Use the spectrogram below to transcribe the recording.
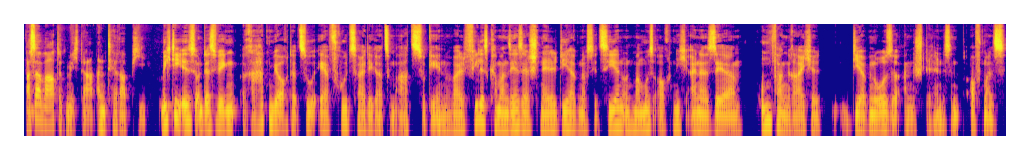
Was erwartet mich da an Therapie? Wichtig ist, und deswegen raten wir auch dazu, eher frühzeitiger zum Arzt zu gehen, weil vieles kann man sehr, sehr schnell diagnostizieren und man muss auch nicht eine sehr umfangreiche Diagnose anstellen. Es sind oftmals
